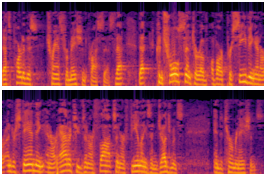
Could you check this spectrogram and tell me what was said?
That's part of this transformation process. That, that control center of, of our perceiving and our understanding and our attitudes and our thoughts and our feelings and judgments and determinations.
